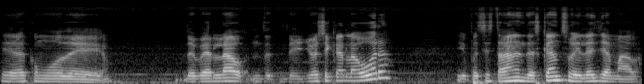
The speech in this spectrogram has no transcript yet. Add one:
era como de, de ver de, yo checar la hora, y pues si estaban en descanso, y les llamaba.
